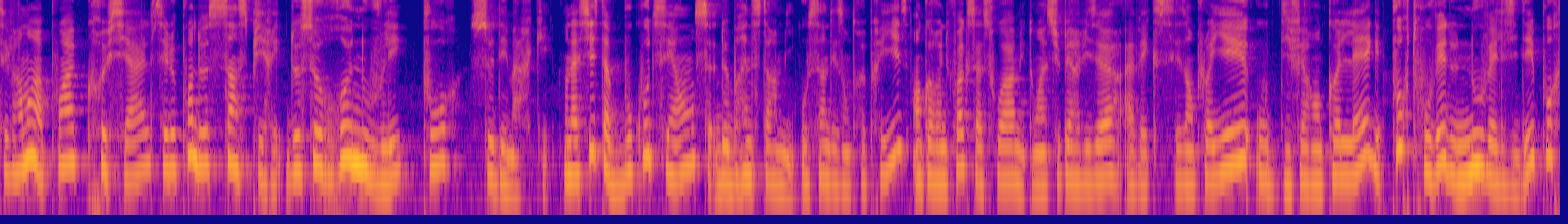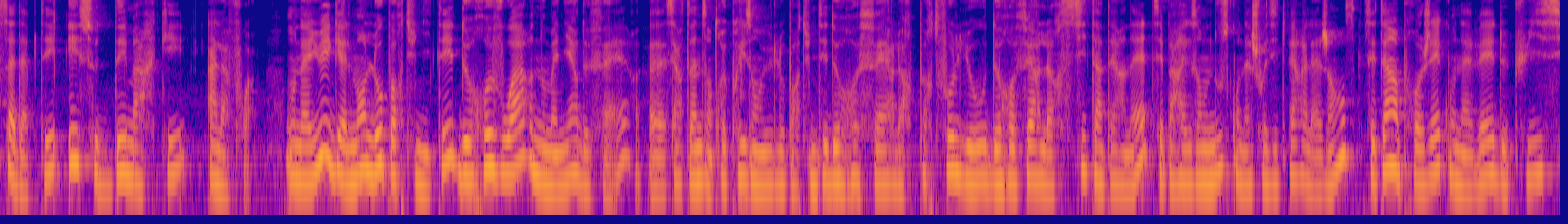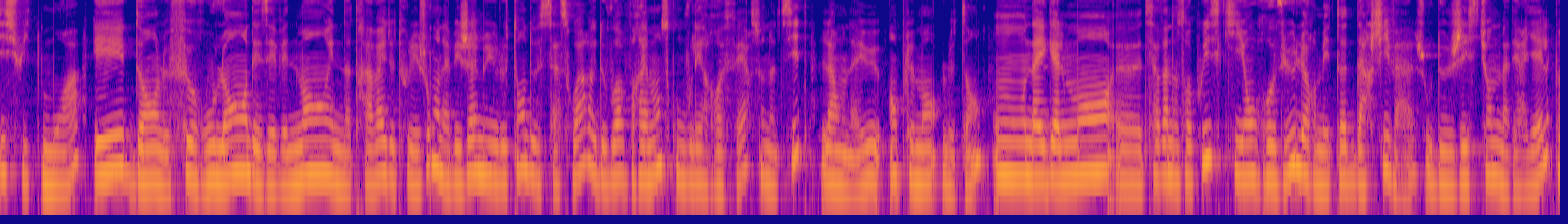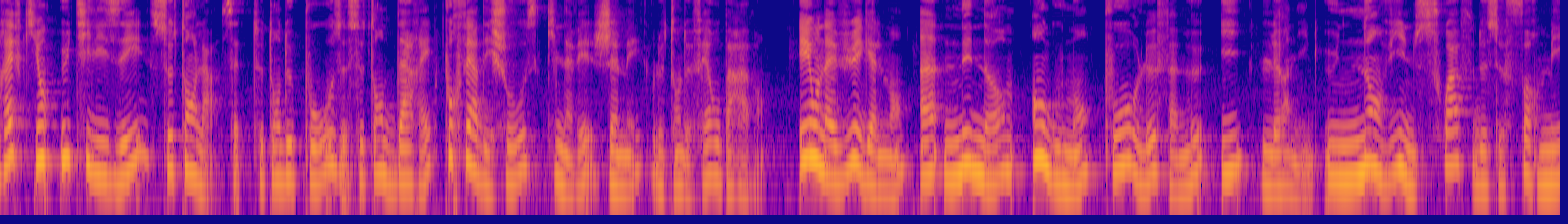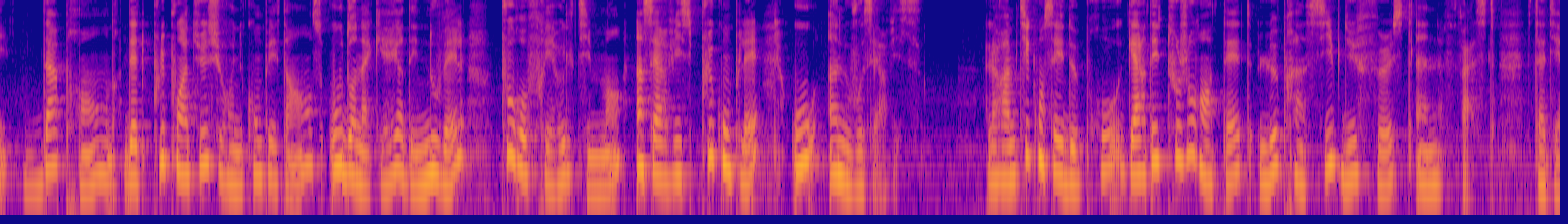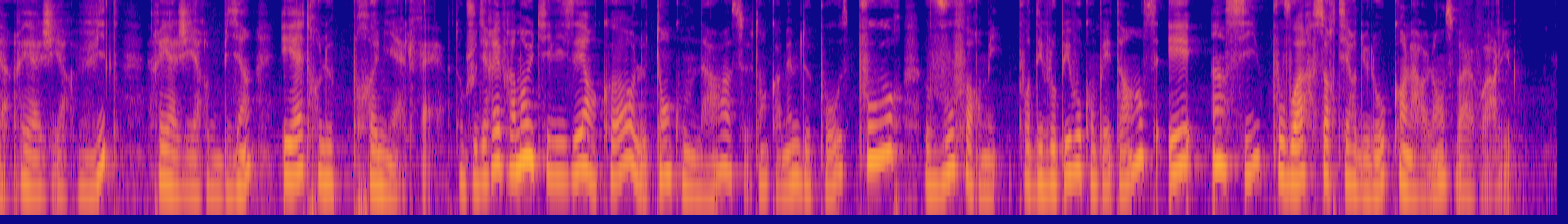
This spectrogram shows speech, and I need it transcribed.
c'est vraiment un point crucial, c'est le point de s'inspirer, de se renouveler pour se démarquer. On assiste à beaucoup de séances de brainstorming au sein des entreprises, encore une fois que ça soit, mettons, un superviseur avec ses employés ou différents collègues, pour trouver de nouvelles idées, pour s'adapter et se démarquer à la fois on a eu également l'opportunité de revoir nos manières de faire. Euh, certaines entreprises ont eu l'opportunité de refaire leur portfolio, de refaire leur site internet. C'est par exemple nous ce qu'on a choisi de faire à l'agence. C'était un projet qu'on avait depuis 6-8 mois et dans le feu roulant des événements et de notre travail de tous les jours, on n'avait jamais eu le temps de s'asseoir et de voir vraiment ce qu'on voulait refaire sur notre site. Là, on a eu amplement le temps. On a également euh, certaines entreprises qui ont revu leur méthode d'archivage ou de gestion de matériel, bref, qui ont utilisé ce temps-là, ce temps de pause, ce temps d'arrêt, pour faire des choses qu'ils n'avaient jamais le temps de faire auparavant. Et on a vu également un énorme engouement pour le fameux e-learning. Une envie, une soif de se former, d'apprendre, d'être plus pointu sur une compétence ou d'en acquérir des nouvelles pour offrir ultimement un service plus complet ou un nouveau service. Alors un petit conseil de pro, gardez toujours en tête le principe du first and fast, c'est-à-dire réagir vite, réagir bien et être le premier à le faire. Donc je vous dirais vraiment utiliser encore le temps qu'on a, ce temps quand même de pause, pour vous former, pour développer vos compétences et ainsi pouvoir sortir du lot quand la relance va avoir lieu.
